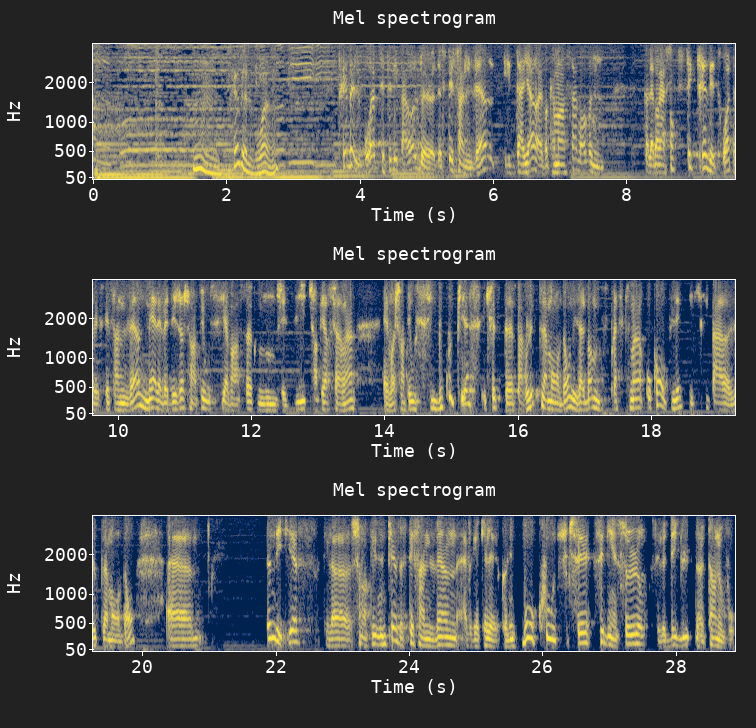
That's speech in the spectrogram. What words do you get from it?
repos. Hmm, très belle voix, hein? Très belle voix. C'était les paroles de, de Stéphane Venn. Et d'ailleurs, elle va commencer à avoir une collaboration artistique très étroite avec Stéphane Venn, mais elle avait déjà chanté aussi avant ça, comme j'ai dit, Jean-Pierre Ferland elle va chanter aussi beaucoup de pièces écrites euh, par Luc Plamondon, des albums pratiquement au complet écrits par Luc Plamondon. Euh, une des pièces qu'elle a chantées, une pièce de Stéphane Venn avec laquelle elle a connu beaucoup de succès, c'est bien sûr, c'est le début d'un temps nouveau.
